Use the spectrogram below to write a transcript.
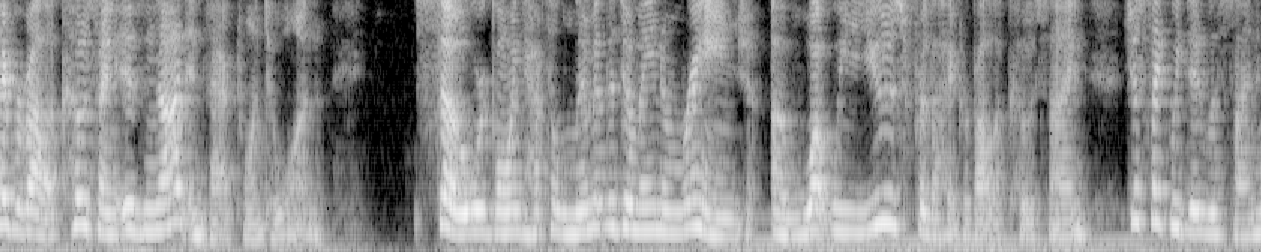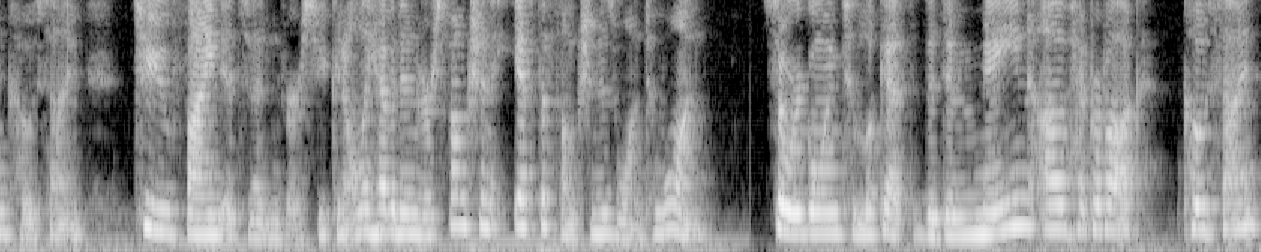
hyperbolic cosine is not in fact one-to-one. So we're going to have to limit the domain and range of what we use for the hyperbolic cosine, just like we did with sine and cosine, to find its inverse. You can only have an inverse function if the function is one-to-one. -one. So we're going to look at the domain of hyperbolic cosine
